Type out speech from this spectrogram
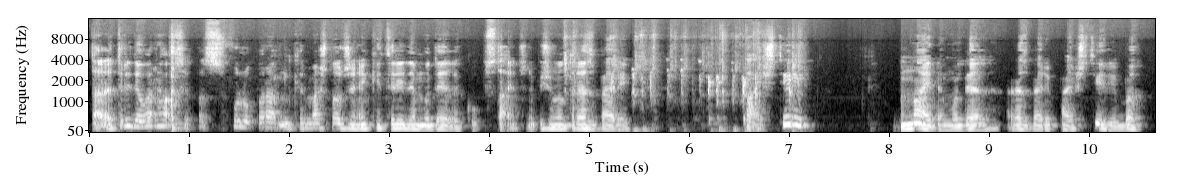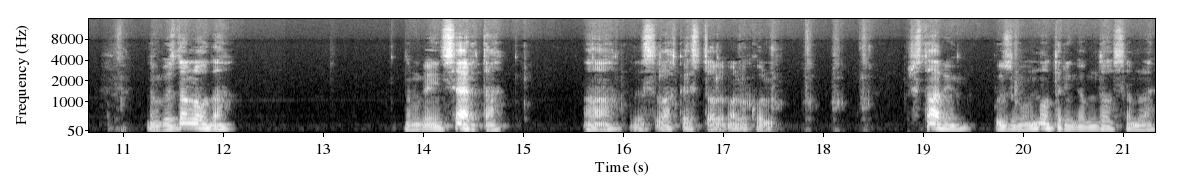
tale 3D warehouse je pa zelo uporaben, ker imaš že neke 3D modele, ko obstajajo. Če napišemo na Raspberry Pi 4, najde model Raspberry Pi 4b, nam ga zdownloada, nam ga inserta, uh, da se lahko jaz tole malo okoli prestavim, pozumom noter in ga bom dal sem le.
